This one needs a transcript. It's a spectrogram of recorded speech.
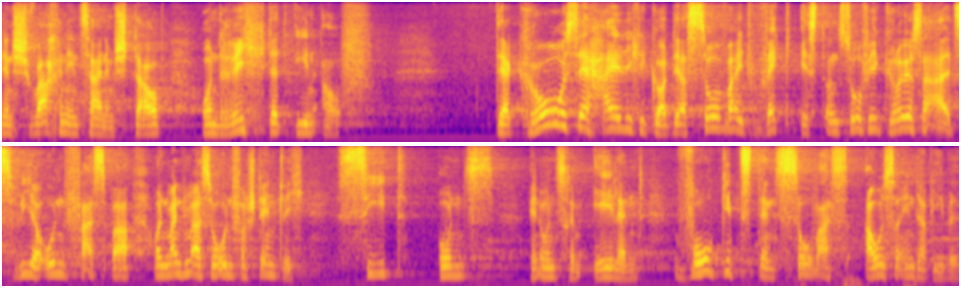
den Schwachen in seinem Staub und richtet ihn auf. Der große heilige Gott, der so weit weg ist und so viel größer als wir, unfassbar und manchmal so unverständlich, sieht uns in unserem Elend. Wo gibt es denn sowas außer in der Bibel?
